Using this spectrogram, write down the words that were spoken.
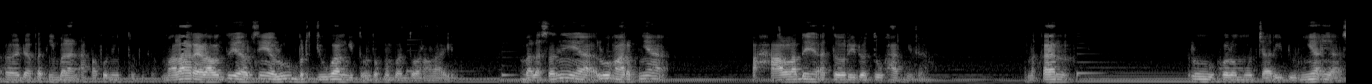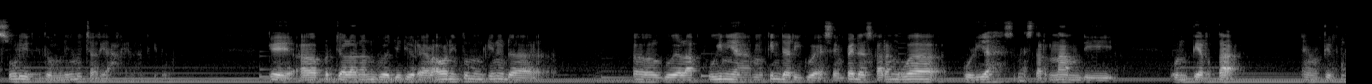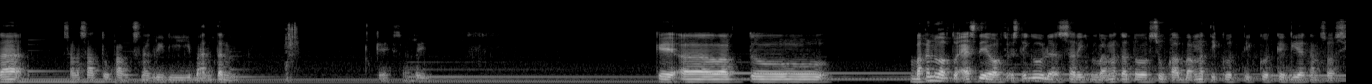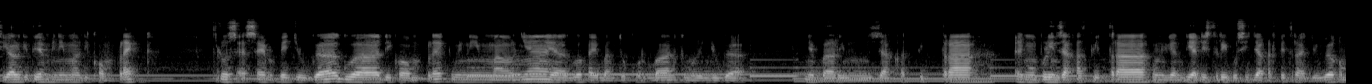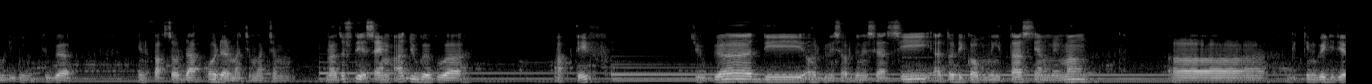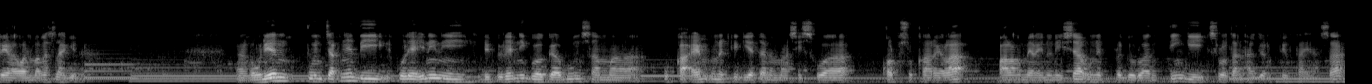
uh, dapat imbalan apa pun itu gitu. malah relawan tuh ya harusnya ya lu berjuang gitu untuk membantu orang lain. Balasannya ya lu ngarepnya pahala deh atau ridho Tuhan gitu. Karena kan lu kalau mau cari dunia ya sulit gitu mending lu cari akhirat gitu. Oke uh, perjalanan gue jadi relawan itu mungkin udah uh, gue lakuin ya. Mungkin dari gue SMP dan sekarang gue kuliah semester 6 di Untirta. Yang Untirta salah satu kampus negeri di Banten okay, sorry. Oke okay, uh, eh, waktu bahkan waktu SD waktu SD gue udah sering banget atau suka banget ikut-ikut kegiatan sosial gitu ya minimal di komplek. Terus SMP juga gue di komplek minimalnya ya gue kayak bantu kurban kemudian juga nyebarin zakat fitrah eh ngumpulin zakat fitrah kemudian dia distribusi zakat fitrah juga kemudian juga infak sodako dan macam-macam. Nah terus di SMA juga gue aktif juga di organisasi-organisasi atau di komunitas yang memang uh, bikin gue jadi relawan banget lah gitu. Nah kemudian puncaknya di kuliah ini nih, di kuliah ini gue gabung sama UKM Unit Kegiatan Mahasiswa Korps Sukarela Palang Merah Indonesia Unit Perguruan Tinggi Sultan Ageng Tirtayasa.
